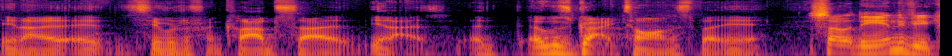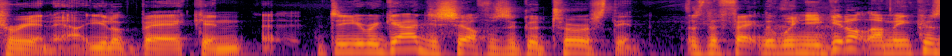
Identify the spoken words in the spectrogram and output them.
You know, at several different clubs. So you know, it, it was great times. But yeah. So at the end of your career now, you look back and uh, do you regard yourself as a good tourist then? Is the fact that when you get on, I mean, because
